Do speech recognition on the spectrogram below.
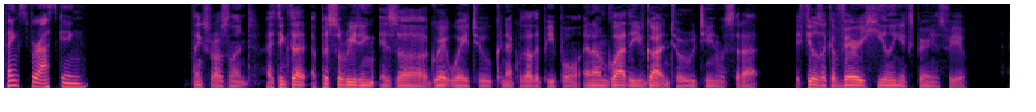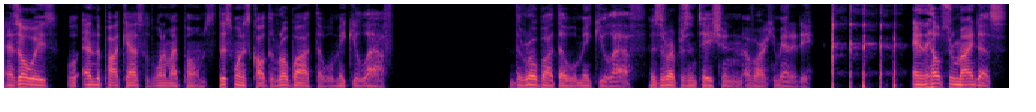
Thanks for asking. Thanks, Rosalind. I think that epistle reading is a great way to connect with other people, and I'm glad that you've gotten into a routine with Sadat. It feels like a very healing experience for you. And as always, we'll end the podcast with one of my poems. This one is called The Robot That Will Make You Laugh. The robot that will make you laugh is a representation of our humanity. and it helps remind us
